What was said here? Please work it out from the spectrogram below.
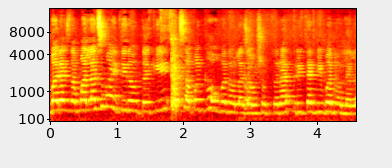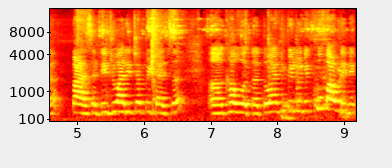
बऱ्याचदा मलाच माहिती नव्हतं की असा पण खाऊ बनवला जाऊ शकतो. रात्री त्यांनी बनवलेला बाळासाठी ज्वारीच्या पिठाचं खाऊ होता तो आणि पिल्लूने खूप आवडीने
